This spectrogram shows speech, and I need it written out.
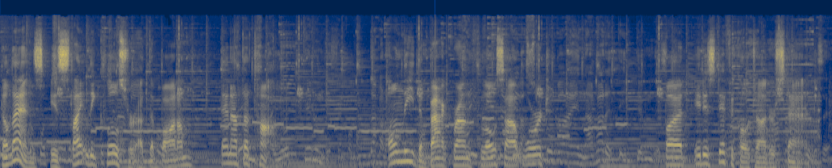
The lens is slightly closer at the bottom than at the top. Only the background flows outward, but it is difficult to understand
